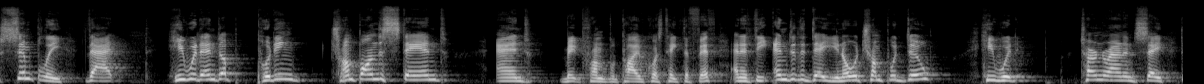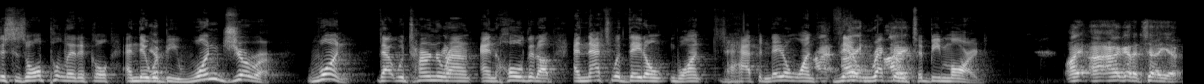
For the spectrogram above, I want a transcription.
simply that he would end up putting Trump on the stand, and Trump would probably, of course, take the fifth. And at the end of the day, you know what Trump would do? He would turn around and say, "This is all political," and there yep. would be one juror, one that would turn around and hold it up. And that's what they don't want to happen. They don't want I, their I, record I, to be marred. I, I got to tell you,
